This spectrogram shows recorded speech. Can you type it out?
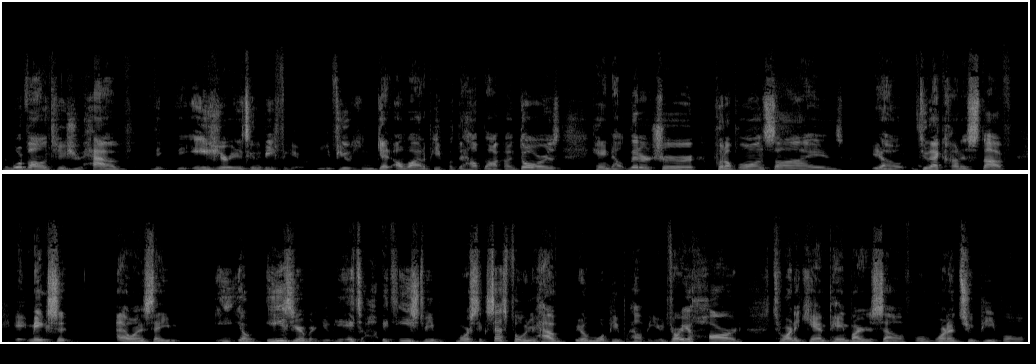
the more volunteers you have, the, the easier it is going to be for you. If you can get a lot of people to help knock on doors, hand out literature, put up lawn signs, you know, do that kind of stuff, it makes it, I don't want to say you know easier, but it's it's easy to be more successful when you have you know more people helping you. It's very hard to run a campaign by yourself or one or two people.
